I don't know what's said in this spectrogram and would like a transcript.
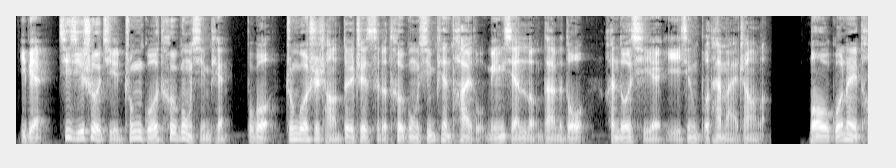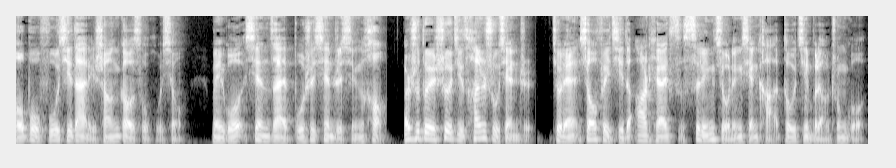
一边积极设计中国特供芯片。不过，中国市场对这次的特供芯片态度明显冷淡得多，很多企业已经不太买账了。某国内头部服务器代理商告诉虎嗅，美国现在不是限制型号，而是对设计参数限制，就连消费级的 RTX 四零九零显卡都进不了中国。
